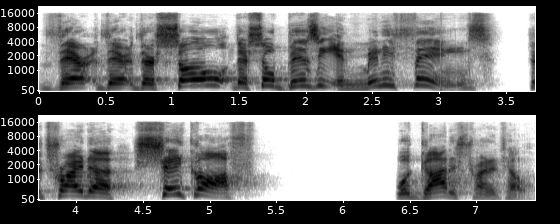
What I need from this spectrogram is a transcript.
They're they're they're so they're so busy in many things to try to shake off what God is trying to tell them.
